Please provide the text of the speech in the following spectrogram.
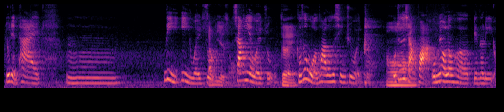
有点太嗯利益为主，商业，商业为主。对。可是我的话都是兴趣为主，哦、我就是想画，我没有任何别的理由，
